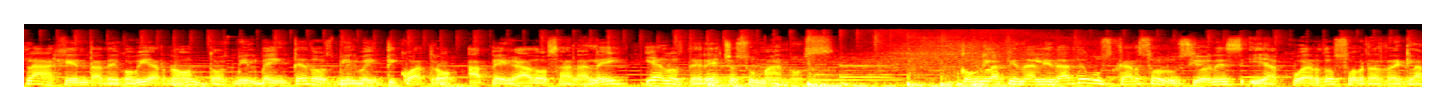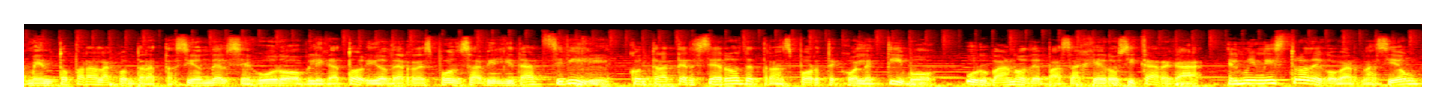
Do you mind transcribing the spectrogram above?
la Agenda de Gobierno 2020-2024, apegados a la ley y a los derechos humanos con la finalidad de buscar soluciones y acuerdos sobre el reglamento para la contratación del seguro obligatorio de responsabilidad civil contra terceros de transporte colectivo, urbano de pasajeros y carga, el ministro de Gobernación,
